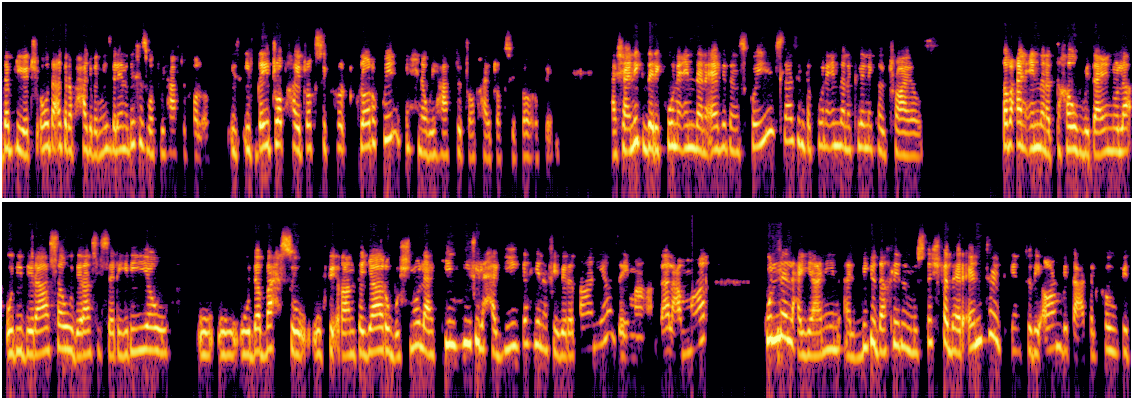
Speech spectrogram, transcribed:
WHO ده أقرب حاجة بالنسبة لنا. This is what we have to follow. Is if they drop hydroxychloroquine إحنا we have to drop hydroxychloroquine. عشان يقدر يكون عندنا evidence كويس لازم تكون عندنا clinical trials. طبعا عندنا التخوف بتاع إنه لا ودي دراسة ودراسه سريرية و... و... و- وده بحث وفئران تجارب وشنو. لكن هي في الحقيقة هنا في بريطانيا زي ما قال عمار كل العيانين اللي بيجوا داخلين المستشفى they're entered into the arm بتاعت الكوفيد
